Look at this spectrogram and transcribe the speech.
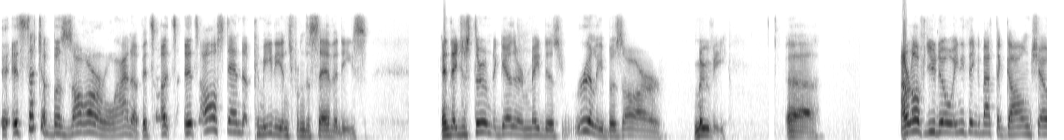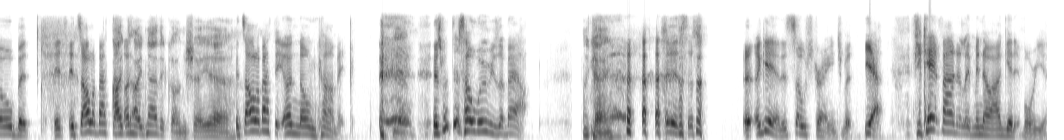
it's such a bizarre lineup. It's it's it's all stand-up comedians from the 70s. And they just threw them together and made this really bizarre movie. Uh I don't know if you know anything about the Gong Show, but it, it's all about the I, un- I know the Gong Show. Yeah. it's all about the unknown comic. Yeah. it's what this whole movie's about. Okay. it's just, again, it's so strange, but yeah. If you can't find it, let me know. I'll get it for you.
